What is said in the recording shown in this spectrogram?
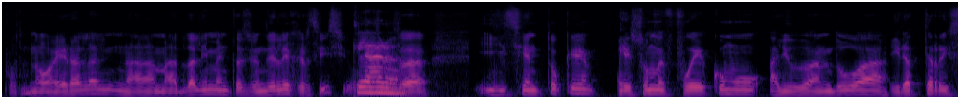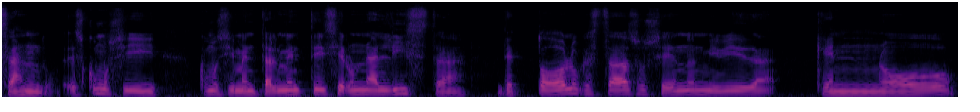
pues no era nada más la alimentación del ejercicio. Claro. O sea, y siento que eso me fue como ayudando a ir aterrizando. Es como si, como si mentalmente hiciera una lista de todo lo que estaba sucediendo en mi vida que no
